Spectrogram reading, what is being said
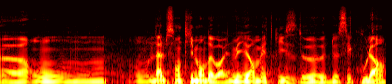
On, a le sentiment d'avoir une meilleure maîtrise de, de ces coûts-là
